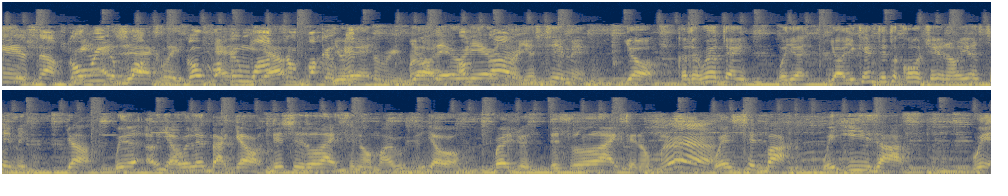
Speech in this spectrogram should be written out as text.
Being- yourselves. Go read the exactly. book. Go fucking watch yep. some fucking history, there- bro. Yo, there, I'm there, sorry. You see me? Yo, cause the real thing, well, yo, yo, you came to the culture, you know, you see me. Yo, we, uh, yo, we live back, yo, this is life, you know, my, yo, brethren, this is life, you know. Yeah. We sit back, we ease off, we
